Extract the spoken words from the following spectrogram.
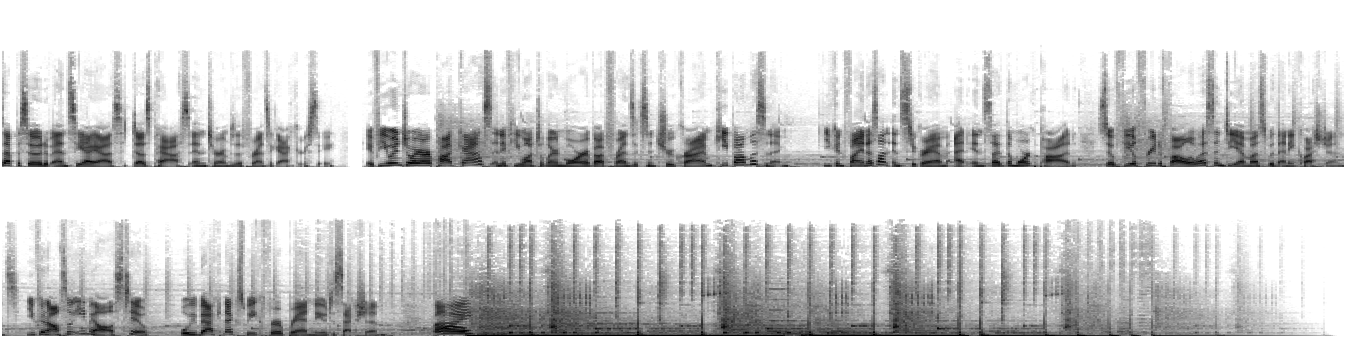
episode of NCIS does pass in terms of forensic accuracy. If you enjoy our podcast and if you want to learn more about forensics and true crime, keep on listening. You can find us on Instagram at Inside the Morgue Pod, so feel free to follow us and DM us with any questions. You can also email us too. We'll be back next week for a brand new dissection. Bye. Bye.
